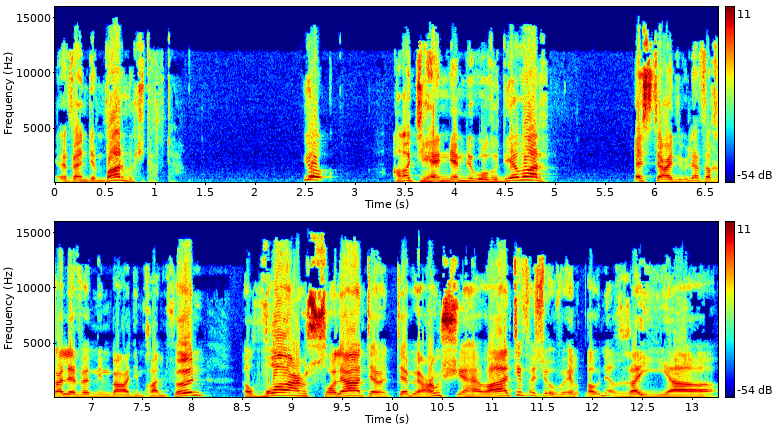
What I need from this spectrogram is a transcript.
efendim var mı kitapta? Yok. Ama cehennemlik oldu diye var. Estaizu bile fehalefe min ba'dim halfön Zâ'us salâte ve tebe'us şehevâti fesevfe elkavne gayya.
